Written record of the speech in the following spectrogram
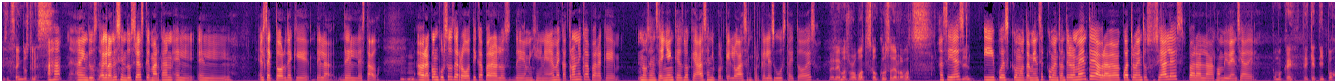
Visitas a industrias. Ajá, a, grandes industrias que marcan el, el, sector de aquí, de la, del estado. Habrá concursos de robótica para los de ingeniería mecatrónica para que nos enseñen qué es lo que hacen y por qué lo hacen, por qué les gusta y todo eso. Veremos robots, concurso de robots. Así es. Y pues como también se comentó anteriormente, habrá cuatro eventos sociales para la convivencia de, ¿Cómo qué? ¿De qué tipo?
